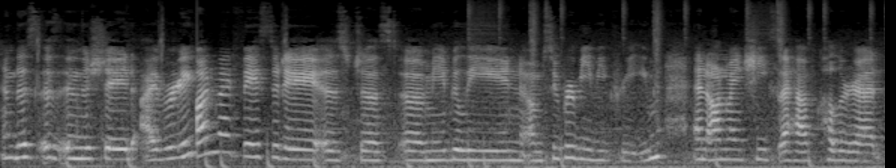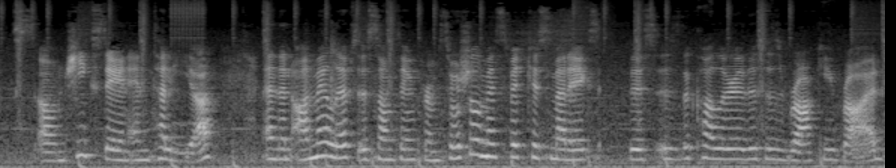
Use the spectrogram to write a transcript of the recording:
and this is in the shade Ivory. On my face today is just a Maybelline um, Super BB Cream and on my cheeks I have Colorette's um, Cheek Stain and Thalia. And then on my lips is something from Social Misfit Cosmetics. This is the color, this is Rocky Rod.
